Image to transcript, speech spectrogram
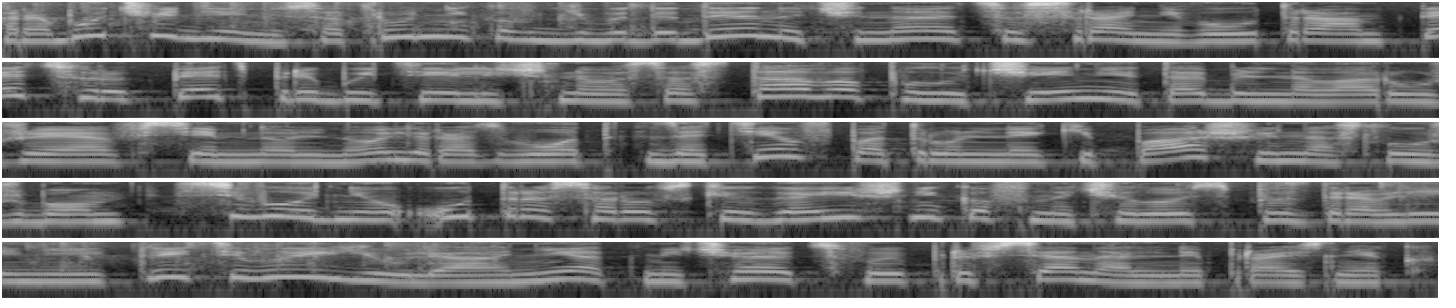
Рабочий день у сотрудников ГИБДД начинается с раннего утра. 5.45 – прибытие личного состава, получение табельного оружия. В 7.00 – развод. Затем в патрульный экипаж и на службу. Сегодня утро саровских гаишников началось с поздравлений. 3 июля они отмечают свой профессиональный праздник.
